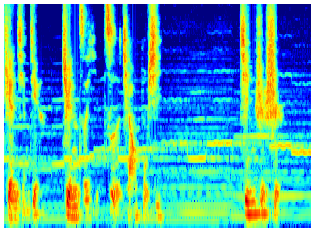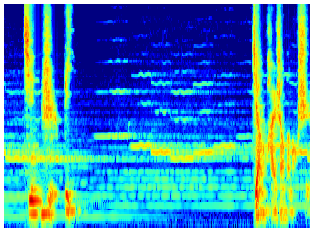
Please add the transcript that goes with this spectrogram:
天行健，君子以自强不息。今日事，今日毕。讲台上的老师。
